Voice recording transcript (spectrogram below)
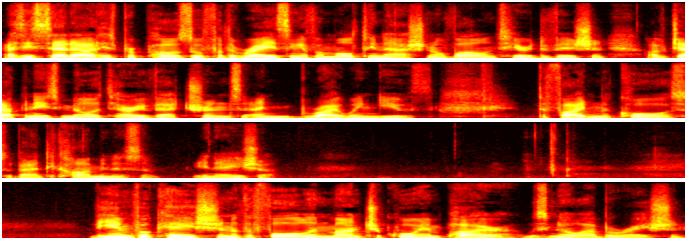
as he set out his proposal for the raising of a multinational volunteer division of Japanese military veterans and right wing youth to fight in the cause of anti communism in Asia. The invocation of the fallen Manchukuo Empire was no aberration,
